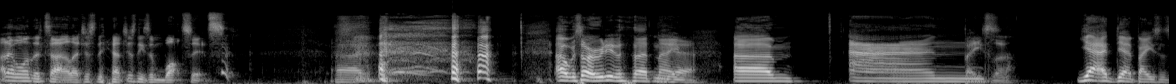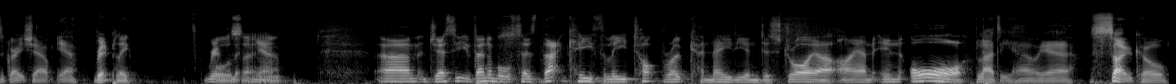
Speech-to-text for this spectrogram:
I don't want the title. I just need, I just need some Wotsits. oh, sorry, we need a third name. Yeah. Um, and Baszler. Yeah, yeah, Baszler's a great shout. Yeah, Ripley. Ripley, Also, yeah. Um, Jesse Venable says that Keith Lee top rope Canadian destroyer. I am in awe. Bloody hell, yeah, so cool.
